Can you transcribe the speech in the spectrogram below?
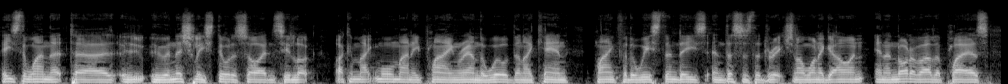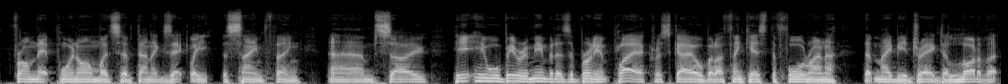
He's the one that uh, who, who, initially stood aside and said, "Look, I can make more money playing around the world than I can playing for the West Indies, and this is the direction I want to go in." And a lot of other players from that point onwards have done exactly the same thing. Um, so he, he will be remembered as a brilliant player, Chris Gayle, but I think as the forerunner that maybe dragged a lot of it,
